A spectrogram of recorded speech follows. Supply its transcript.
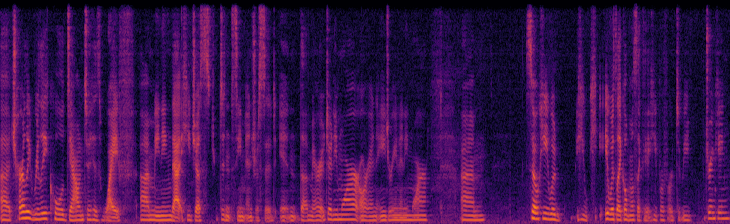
uh, Charlie really cooled down to his wife, uh, meaning that he just didn't seem interested in the marriage anymore or in Adrienne anymore. Um, so he would he, he it was like almost like he preferred to be drinking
